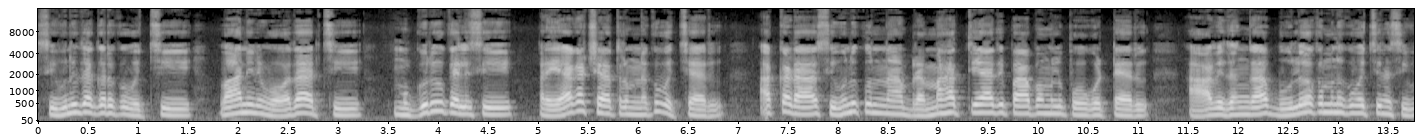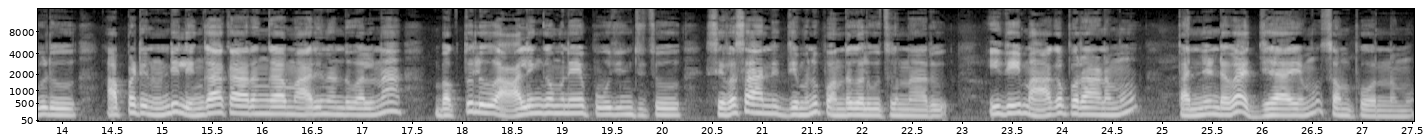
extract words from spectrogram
శివుని దగ్గరకు వచ్చి వానిని ఓదార్చి ముగ్గురూ కలిసి ప్రయాగక్షేత్రమునకు వచ్చారు. అక్కడ శివునికున్న బ్రహ్మహత్యాది పాపములు పోగొట్టారు. ఆ విధంగా భూలోకమునకు వచ్చిన శివుడు అప్పటి నుండి లింగాకారంగా మారినందువలన భక్తులు ఆలింగమునే పూజించుచు శివ సాన్నిధ్యమును పొందగలుగుతున్నారు. ఇది మాఘపురాణము పన్నెండవ అధ్యాయము సంపూర్ణము.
